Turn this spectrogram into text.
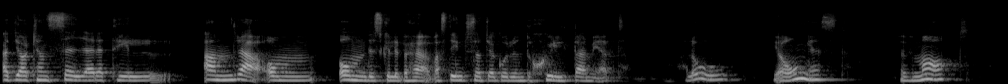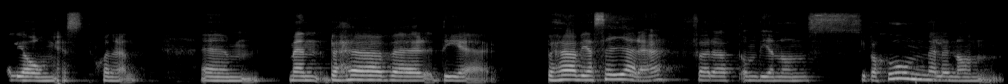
att jag kan säga det till andra om, om det skulle behövas. Det är inte så att jag går runt och skyltar med att hallå, jag har ångest över mat. Eller jag har ångest generellt. Um, men behöver det, behöver jag säga det för att om det är någon situation eller någon,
